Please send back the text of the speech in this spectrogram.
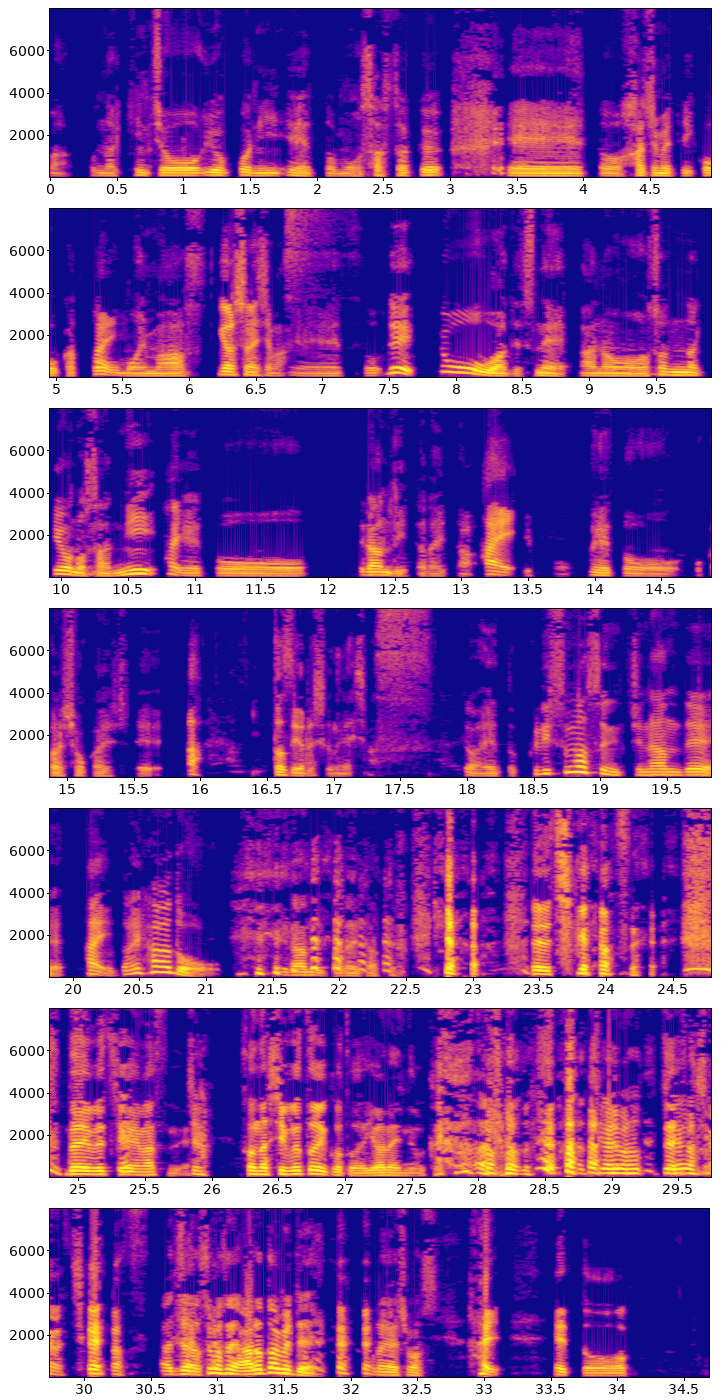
まあ、そんな緊張を横に、えっ、と、もう早速、えっ、と、始めていこうかと思います。よろしくお願いします。えっ、と、で、今日はですね、あの、そんな清野さんに、はいえっ、と、選んでいただいたはい。一本、えっ、と、僕から紹介して、どうぞよろしくお願いします。では、えっ、と、クリスマスにちなんで、はい。ダイハードを選んでいただいたって いう。え違いますね。だいぶ違いますね。そんなしぶといことは言わないんで、僕。あ違います。違います。違います。あじゃあ、すいません。改めて、お願いします。はい。えっと、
